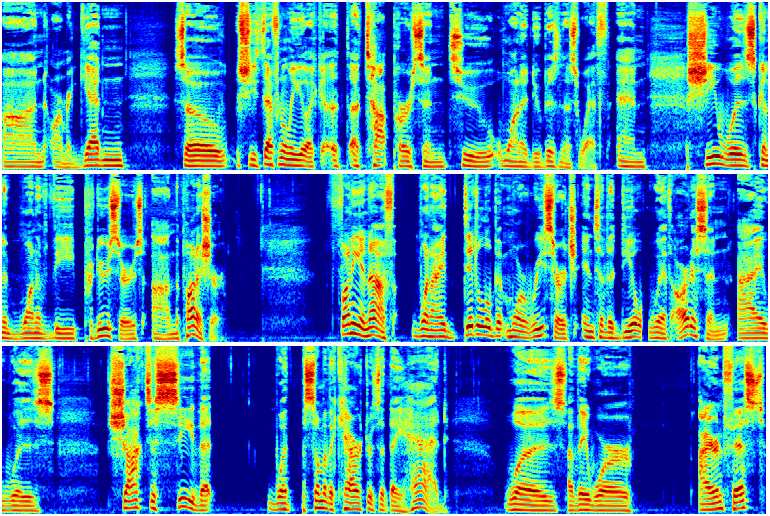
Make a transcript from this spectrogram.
on Armageddon. So she's definitely like a, a top person to want to do business with. And she was going to be one of the producers on The Punisher. Funny enough, when I did a little bit more research into the deal with Artisan, I was shocked to see that what some of the characters that they had was uh, they were Iron Fist,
